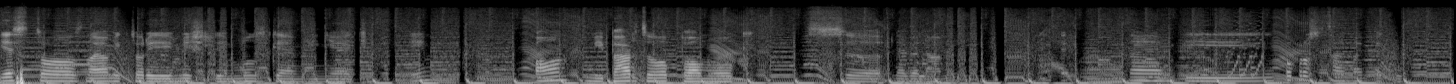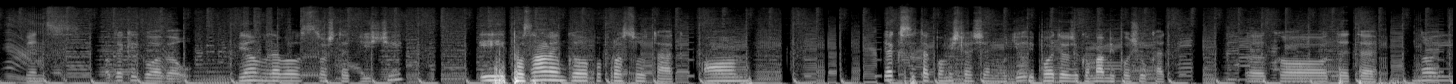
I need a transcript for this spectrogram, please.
Jest to znajomy, który myśli mózgiem i nie. On mi bardzo pomógł z levelami. I po prostu całym moim eku. Więc od jakiego levelu? Wziąłem level 140 i poznałem go po prostu tak. On jak sobie tak pomyślę się nudził i powiedział, że go ma mi poszukać e, ko DT. No i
